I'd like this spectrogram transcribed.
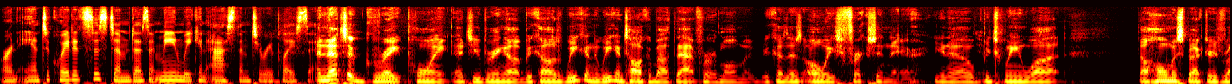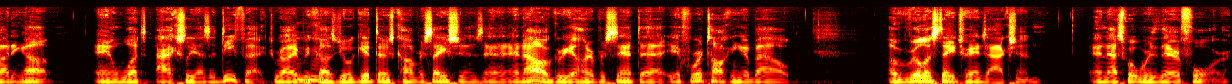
or an antiquated system doesn't mean we can ask them to replace it. And that's a great point that you bring up because we can we can talk about that for a moment because there's always friction there, you know, between what the home inspector is writing up and what's actually as a defect, right? Mm-hmm. Because you'll get those conversations, and, and I'll agree 100% that if we're talking about a real estate transaction and that's what we're there for,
